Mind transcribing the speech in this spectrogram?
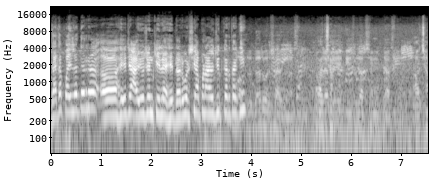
दादा पहिलं तर अ, हे जे आयोजन केलं आहे हे दरवर्षी आपण आयोजित करता की? आपलं दरवर्षी आयोजन असते. अच्छा. आपल्याकडे तीनशे चारशे मूर्त्या असतात. अच्छा.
